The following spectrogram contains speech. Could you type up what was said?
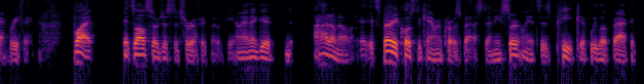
everything but it's also just a terrific movie. And i think it i don't know it's very close to cameron crowe's best. And he certainly it's his peak if we look back at,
